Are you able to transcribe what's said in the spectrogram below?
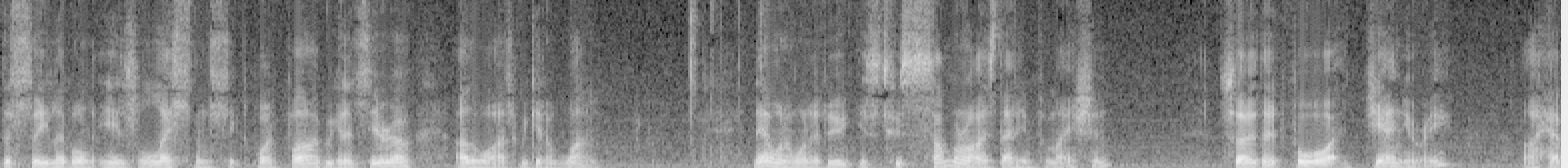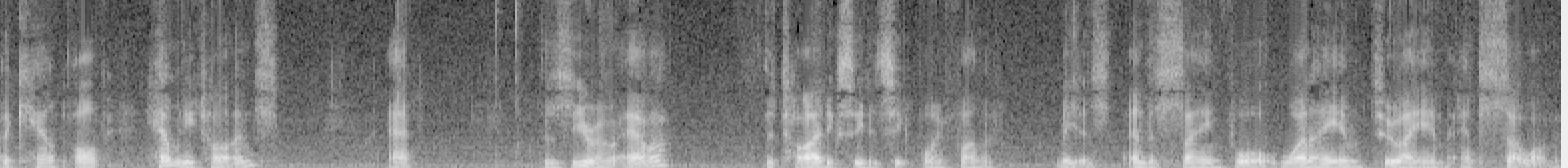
the sea level is less than 6.5, we get a 0, otherwise we get a 1. Now what I want to do is to summarize that information so that for January I have a count of how many times at the 0 hour the tide exceeded 6.5 meters and the same for 1am, 2am and so on.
